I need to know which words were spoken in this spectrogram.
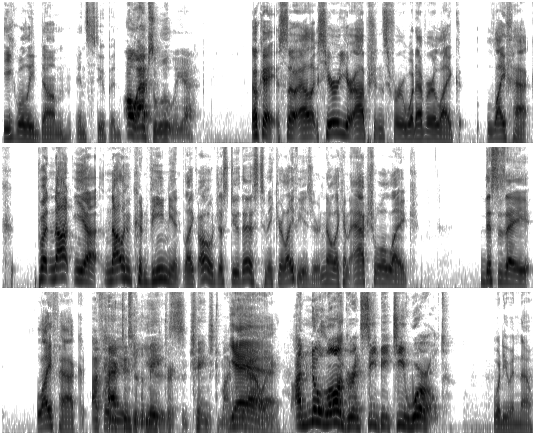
Equally dumb and stupid. Oh, absolutely, yeah. Okay, so Alex, here are your options for whatever like life hack. But not yeah, not like a convenient like, oh, just do this to make your life easier. No, like an actual like this is a life hack. I've hacked into to the use. matrix and changed my Yeah. reality. I'm no longer in CBT world. What are you in now?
